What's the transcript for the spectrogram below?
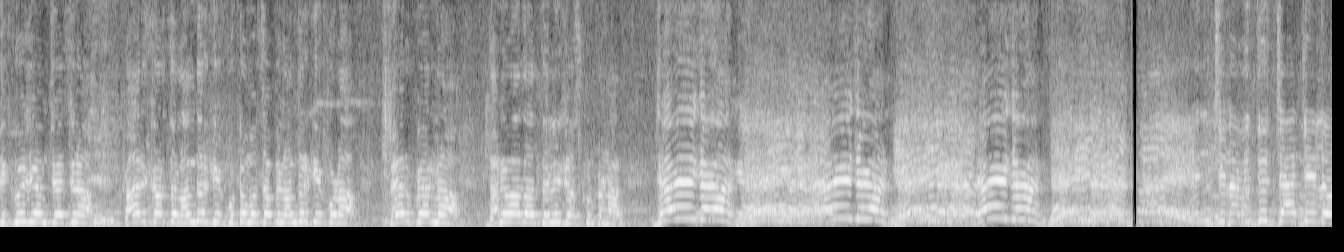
దిగ్విజయం చేసిన కార్యకర్తలందరికీ కుటుంబ సభ్యులందరికీ కూడా పేరు పేరున ధన్యవాదాలు తెలియజేసుకుంటున్నాను. జై జగన్! జై జగన్! జై జగన్! పెంచిన విద్యుత్ ఛార్జీలు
